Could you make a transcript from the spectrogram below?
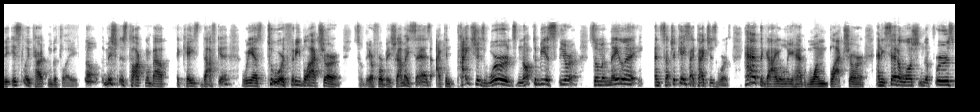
the Islay tartan betlay. No, the mission is talking about a case dafke where he has two or three black sharm. So therefore, Beishamai says, I can touch his words not to be a steer. So Mamela in such a case, I touch his words. Had the guy only had one black shar, and he said a the first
